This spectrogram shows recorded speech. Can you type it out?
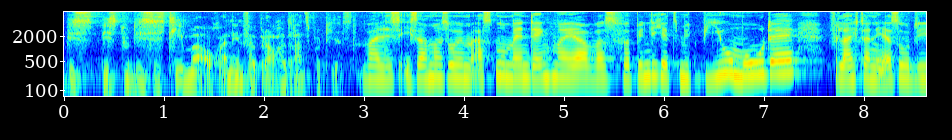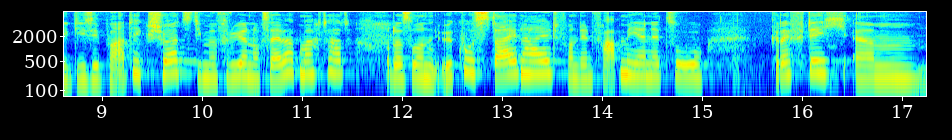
bis, bis du dieses Thema auch an den Verbraucher transportierst. Weil es, ich sage mal so, im ersten Moment denkt man ja, was verbinde ich jetzt mit Biomode? Vielleicht dann eher so die, diese Batik-Shirts, die man früher noch selber gemacht hat. Oder so ein Öko-Style halt, von den Farben her nicht so kräftig. Ähm,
